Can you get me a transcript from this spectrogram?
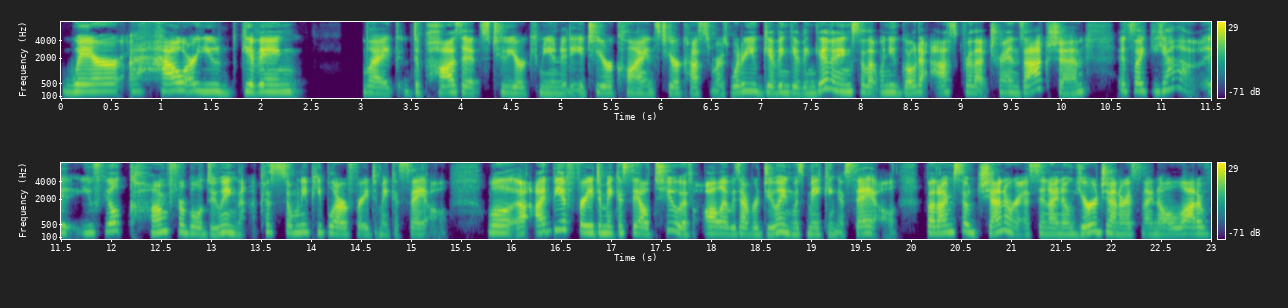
where, uh, how are you giving like deposits to your community, to your clients, to your customers? What are you giving, giving, giving so that when you go to ask for that transaction, it's like, yeah, it, you feel comfortable doing that because so many people are afraid to make a sale. Well, uh, I'd be afraid to make a sale too if all I was ever doing was making a sale. But I'm so generous, and I know you're generous, and I know a lot of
